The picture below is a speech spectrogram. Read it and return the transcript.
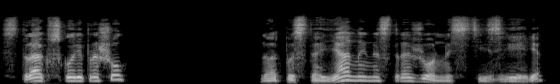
Страх вскоре прошел, но от постоянной настороженности зверя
